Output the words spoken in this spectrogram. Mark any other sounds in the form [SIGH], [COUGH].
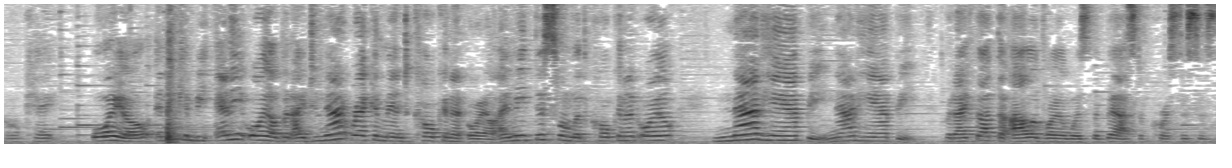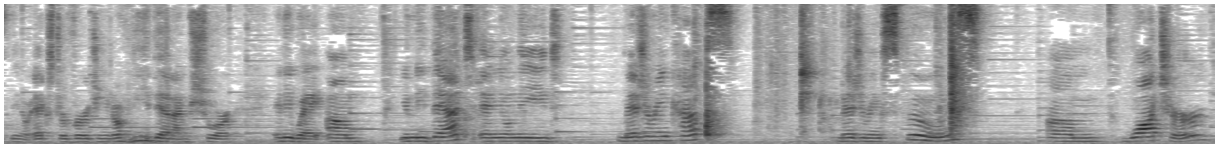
okay, oil, and it can be any oil, but I do not recommend coconut oil. I made this one with coconut oil. Not happy, not happy. But I thought the olive oil was the best. Of course, this is, you know, extra virgin. You don't [LAUGHS] need that, I'm sure. Anyway, um, you need that, and you'll need measuring cups, measuring spoons, um, water,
